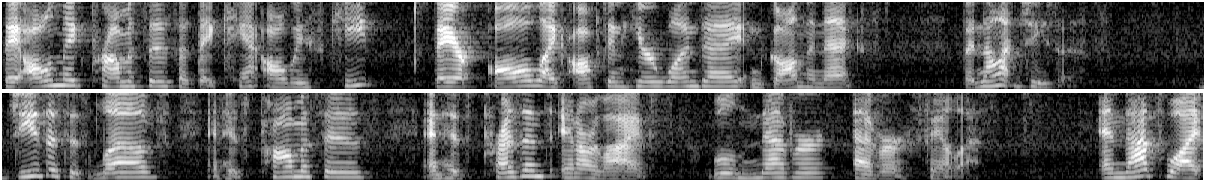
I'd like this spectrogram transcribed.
They all make promises that they can't always keep. They are all like often here one day and gone the next, but not Jesus. Jesus' is love and his promises and his presence in our lives will never, ever fail us. And that's why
